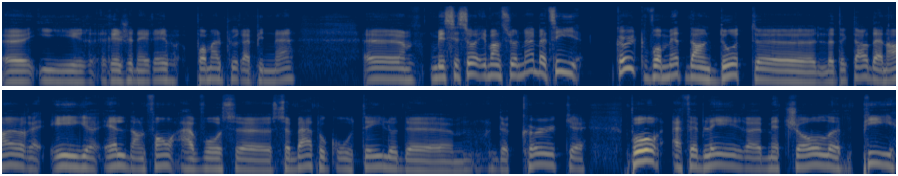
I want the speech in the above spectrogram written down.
euh, il régénérait pas mal plus rapidement. Euh, mais c'est ça, éventuellement, ben, Kirk va mettre dans le doute euh, le docteur Danner et euh, elle, dans le fond, elle va se, battre aux côtés de, de Kirk pour affaiblir Mitchell. Puis,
